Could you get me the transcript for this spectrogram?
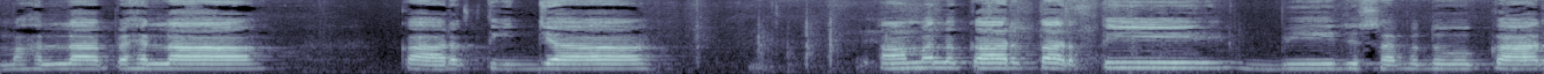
ਮਹੱਲਾ ਪਹਿਲਾ, ਘਰ ਤੀਜਾ, ਅਮਲ ਕਰ ਧਰਤੀ, ਬੀਜ ਸਬਦੋ ਕਰ,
